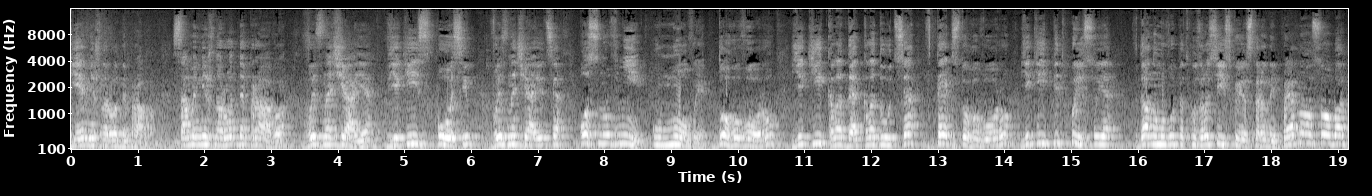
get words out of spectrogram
є міжнародне право. Саме міжнародне право визначає, в який спосіб визначаються основні умови договору, які кладе, кладуться в текст договору, який підписує в даному випадку з російської сторони певна особа,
